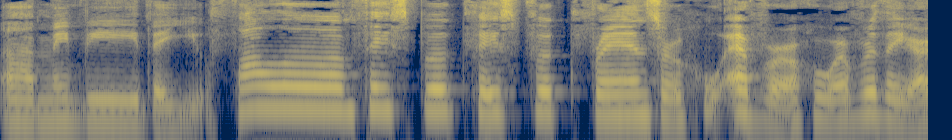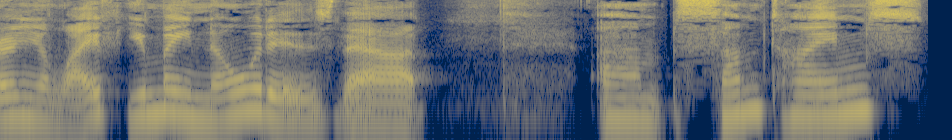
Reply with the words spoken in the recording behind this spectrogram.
uh, maybe that you follow on Facebook, Facebook friends, or whoever, whoever they are in your life, you may notice that um, sometimes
